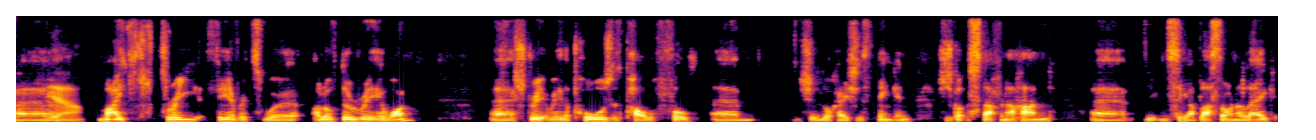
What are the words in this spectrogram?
Um, Yeah. My three favourites were I love the Rey one. Uh, straight away, the pose is powerful. Um, she look how she's thinking. She's got the staff in her hand. Uh, you can see her blaster on her leg,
